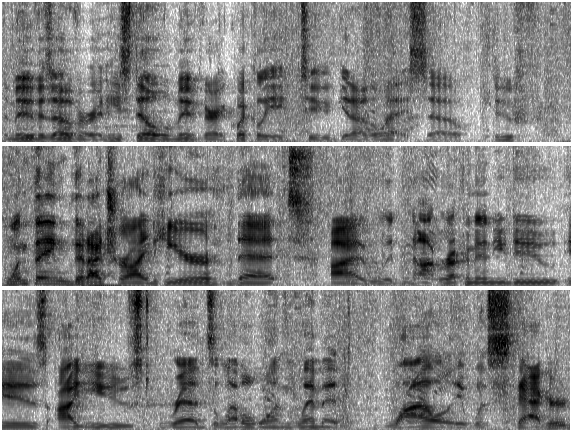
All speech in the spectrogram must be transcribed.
the move is over and he still will move very quickly to get out of the way. So, oof. One thing that I tried here that I would not recommend you do is I used Red's level 1 limit while it was staggered.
